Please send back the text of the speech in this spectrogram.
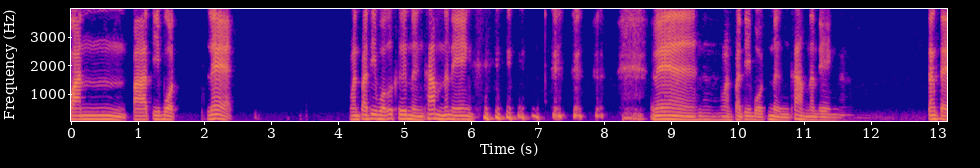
วันปาติบทแรก วันปาติบทก็คือหนึ่งค่ำนั่นเองแน่วันปฏิบทหนึ่งค่ำนั่นเอง ตั้งแต่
